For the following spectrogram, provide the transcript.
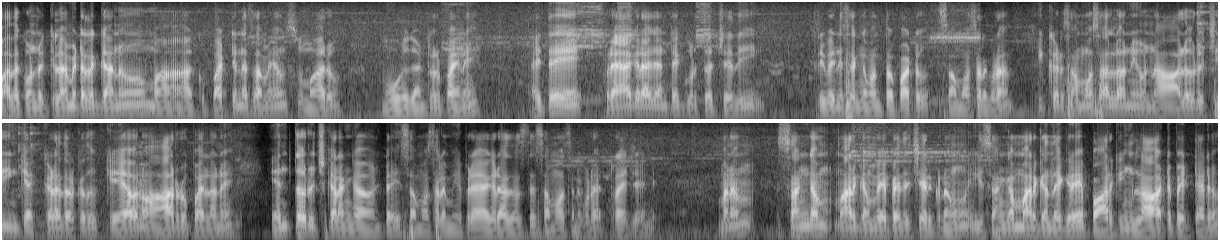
పదకొండు కిలోమీటర్లకు గాను మాకు పట్టిన సమయం సుమారు మూడు గంటల పైనే. అయితే ప్రయాగరాజ్ అంటే గుర్తొచ్చేది త్రివేణి సంగమంతో పాటు సమోసాలు కూడా. ఇక్కడ సమోసాల్లోనే ఉన్న ఆలు రుచి ఇంకెక్కడ దొరకదు. కేవలం ఆరు రూపాయలనే ఎంతో రుచికరంగా ఉంటాయి. సమోసాలు మీరు ప్రయాగరాజ్ వస్తే సమోసాను కూడా ట్రై చేయండి. మనం సంగం మార్గం వైపైతే అయితే చేరుకున్నాము. ఈ సంగం మార్గం దగ్గరే పార్కింగ్ లాట్ పెట్టారు.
